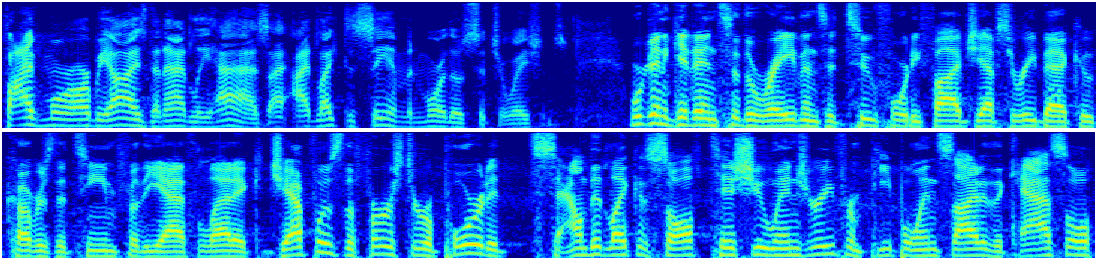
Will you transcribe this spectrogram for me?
five more RBIs than Adley has. I, would like to see him in more of those situations. We're going to get into the Ravens at 245. Jeff Zrebiec, who covers the team for the Athletic. Jeff was the first to report it sounded like a soft tissue injury from people inside of the castle.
